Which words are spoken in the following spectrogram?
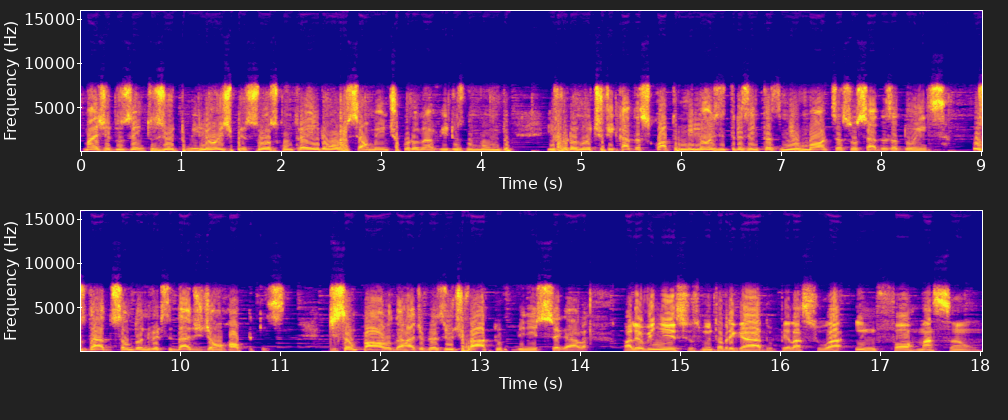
mais de 208 milhões de pessoas contraíram oficialmente o coronavírus no mundo e foram notificadas 4 milhões e 300 mil mortes associadas à doença. Os dados são da Universidade John Hopkins. De São Paulo, da Rádio Brasil de Fato, Vinícius Segala. Valeu, Vinícius. Muito obrigado pela sua informação.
